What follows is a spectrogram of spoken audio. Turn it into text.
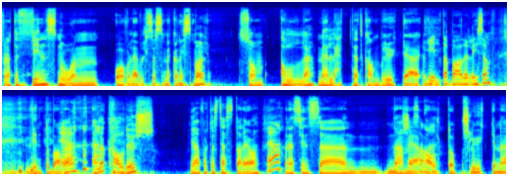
For at det fins noen overlevelsesmekanismer som alle med letthet kan bruke i vinterbadet, liksom. vinterbadet. Eller kald dusj. Jeg har faktisk testa det òg. Ja. Men jeg syns eh, det er mer altoppslukende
